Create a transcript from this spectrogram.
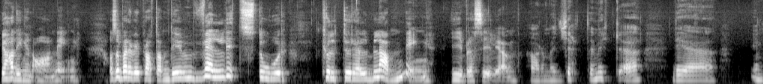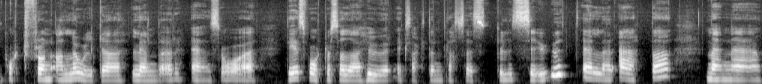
Jag hade ingen aning. Och så började vi prata om det är en väldigt stor kulturell blandning i Brasilien. ja de har jättemycket. Det är import från alla olika länder. Eh, så det är svårt att säga hur exakt en brasse skulle se ut eller äta. Men eh,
